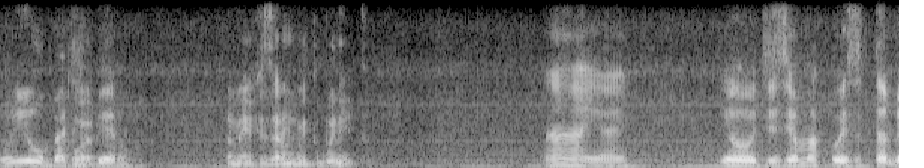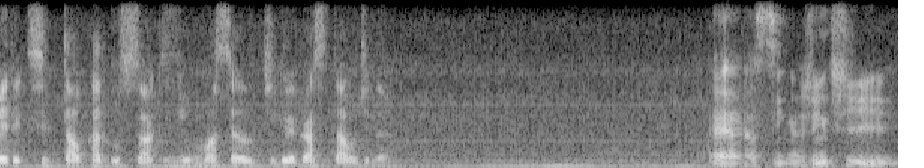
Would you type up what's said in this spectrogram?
E o Roberto o... Ribeiro. Também fizeram muito bonito. Ai, ai. Eu dizer uma coisa, também tem que citar o Cadu Sacks e o Marcelo Tigre Gastaldi, né? É, assim, a gente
